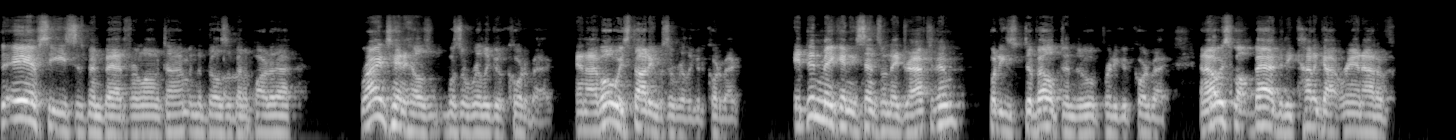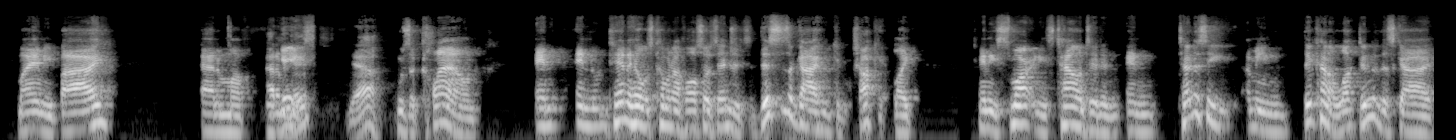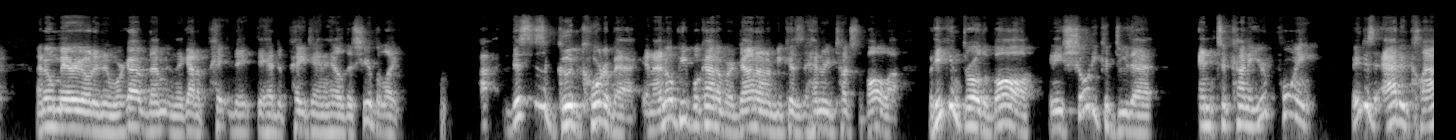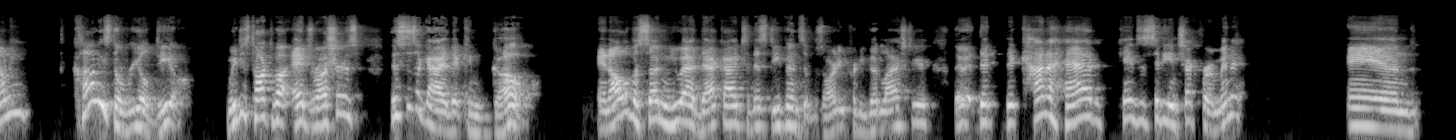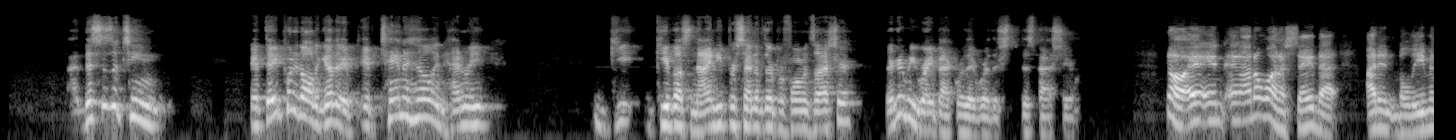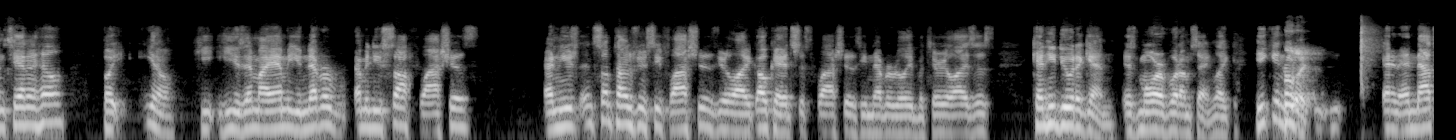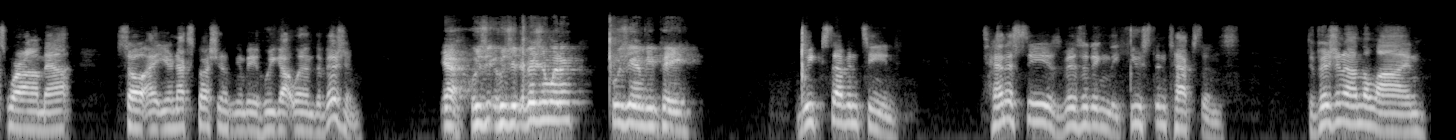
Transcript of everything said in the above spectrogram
the AFC East has been bad for a long time, and the Bills have been a uh-huh. part of that. Ryan Tannehill was a really good quarterback, and I've always thought he was a really good quarterback. It didn't make any sense when they drafted him, but he's developed into a pretty good quarterback. And I always felt bad that he kind of got ran out of Miami by Adam up Adam Gase. Yeah. who's a clown, and and Tannehill was coming off all sorts of injuries. This is a guy who can chuck it, like, and he's smart and he's talented. And and Tennessee, I mean, they kind of lucked into this guy. I know Mariota didn't work out with them, and they got to pay. They, they had to pay Tannehill this year, but like, this is a good quarterback. And I know people kind of are down on him because Henry touched the ball a lot, but he can throw the ball, and he showed he could do that. And to kind of your point, they just added Clowney. Clowney's the real deal. We just talked about edge rushers. This is a guy that can go. And all of a sudden, you add that guy to this defense that was already pretty good last year. That, that, that kind of had Kansas City in check for a minute. And this is a team, if they put it all together, if, if Tannehill and Henry gi- give us 90% of their performance last year, they're going to be right back where they were this, this past year. No, and and I don't want to say that I didn't believe in Tannehill, but you know he he's in Miami. You never, I mean, you saw flashes, and you and sometimes when you see flashes, you're like, okay, it's just flashes. He never really materializes. Can he do it again? Is more of what I'm saying. Like he can, Totally. and and that's where I'm at. So uh, your next question is going to be who you got winning division. Yeah. Who's, who's your division winner? Who's your MVP? Week 17, Tennessee is visiting the Houston Texans. Division on the line.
